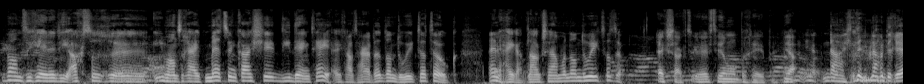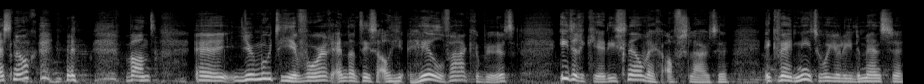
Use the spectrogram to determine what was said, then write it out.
Want degene die achter uh, iemand rijdt met een kastje... die denkt, hé, hey, hij gaat harder, dan doe ik dat ook. En hij gaat langzamer, dan doe ik dat ook. Exact, u heeft helemaal begrepen. Ja. ja nou, nou, de rest nog. Want uh, je moet hiervoor, en dat is al heel vaak gebeurd... iedere keer die snelweg afsluiten. Ik weet niet hoe jullie de mensen,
